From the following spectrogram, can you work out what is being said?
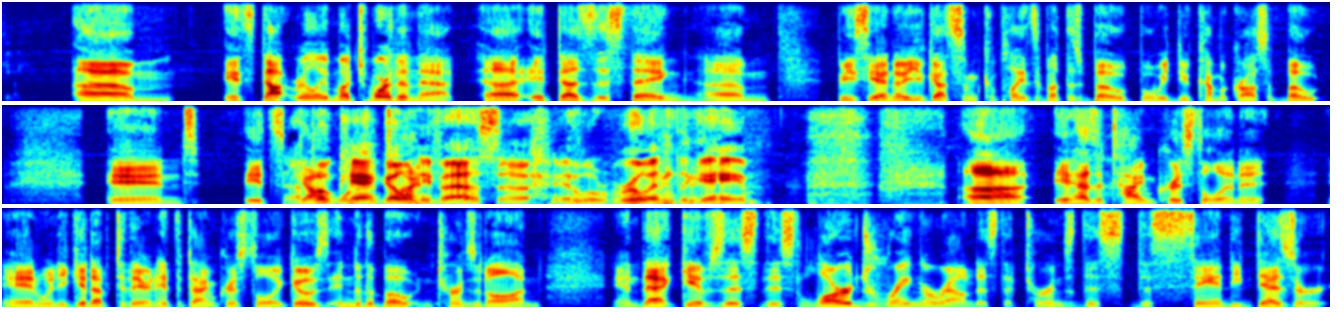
um, it's not really much more than that. Uh, it does this thing. Um, BC, I know you've got some complaints about this boat, but we do come across a boat, and it's That got boat can't go time- any faster. It will ruin the game. Uh, it has a time crystal in it, and when you get up to there and hit the time crystal, it goes into the boat and turns it on, and that gives us this large ring around us that turns this this sandy desert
